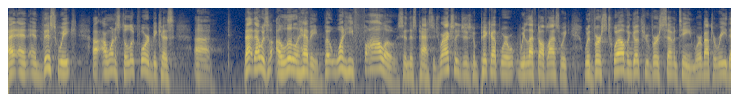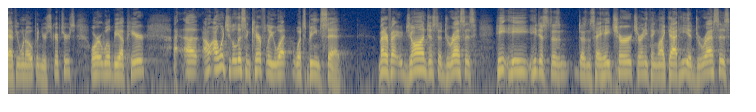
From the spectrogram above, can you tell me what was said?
And, and, and this week, uh, I want us to look forward because uh, that, that was a little heavy, but what he follows in this passage, we're actually just going to pick up where we left off last week with verse 12 and go through verse 17. We're about to read that if you want to open your scriptures, or it will be up here. Uh, I, I want you to listen carefully what, what's being said. Matter of fact, John just addresses, he, he, he just doesn't, doesn't say, hey, church, or anything like that. He addresses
